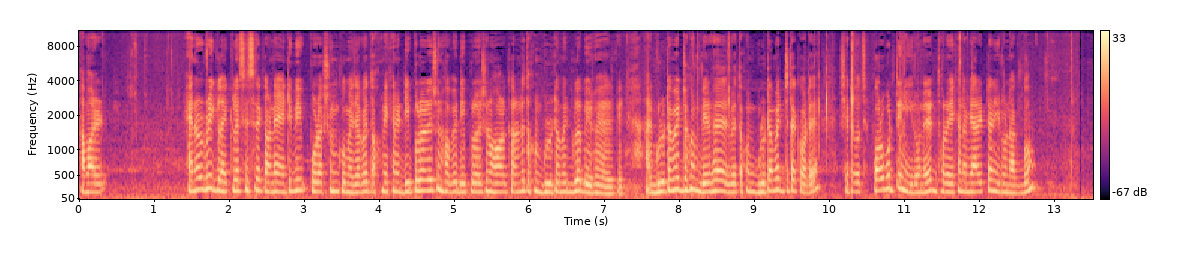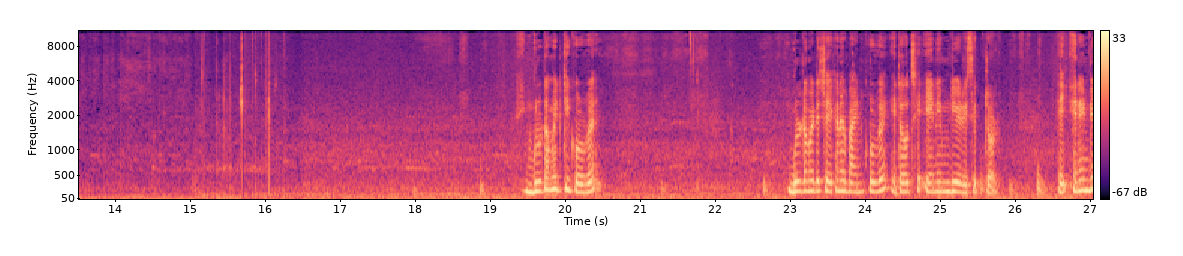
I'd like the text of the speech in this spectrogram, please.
আমার অ্যানোরবিক গ্লাইকোলাইসিসের কারণে অ্যাটিপি প্রোডাকশন কমে যাবে, তখন এখানে ডিপোলারেশন হবে। ডিপোলারেশন হওয়ার কারণে তখন গ্লুটামেটগুলো বের হয়ে আসবে। আর গ্লুটামেট যখন বের হয়ে আসবে, তখন গ্লুটামেট যেটা করে, সেটা হচ্ছে পরবর্তী নিউরনের ধরো, এখানে আমি আরেকটা নিউরন আঁকবো। গ্লুটামেট কি করবে? গ্লুটামেট এসে এখানে বাইন্ড করবে। এটা হচ্ছে এনএমডিএ রিসিপ্টর এই এনএমডি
